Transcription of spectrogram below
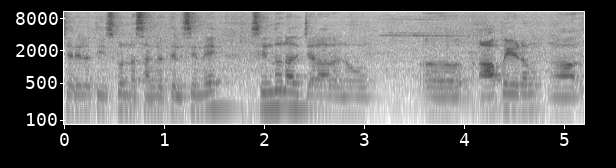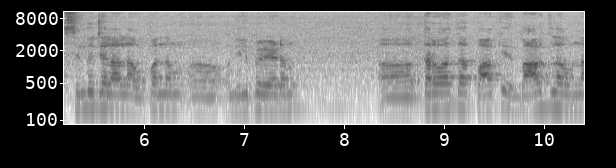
చర్యలు తీసుకున్న సంగతి తెలిసిందే. సింధు నది జలాలను ఆపేయడం సింధు జలాల ఒప్పందం నిలిపివేయడం తర్వాత పాకి భారత్లో ఉన్న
